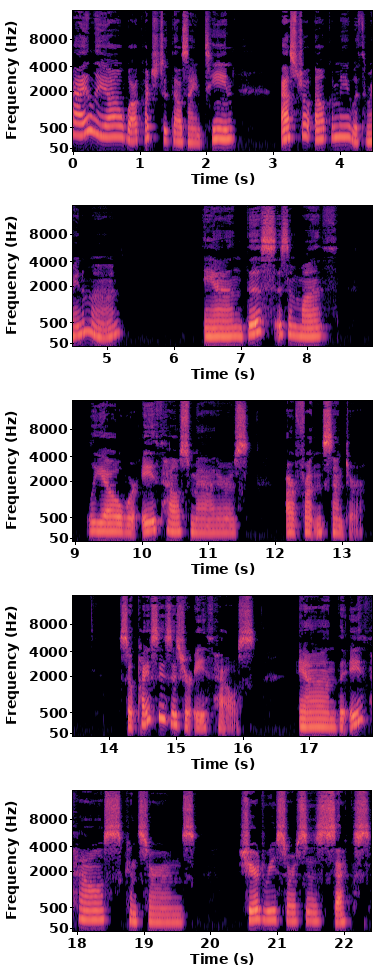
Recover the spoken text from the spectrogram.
Hi, Leo. Welcome to 2019 Astro Alchemy with Raina Moon. And this is a month, Leo, where eighth house matters are front and center. So Pisces is your eighth house. And the eighth house concerns shared resources, sex,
